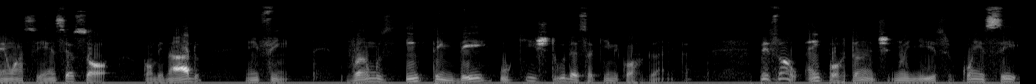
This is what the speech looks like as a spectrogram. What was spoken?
é uma ciência só, combinado? Enfim, vamos entender o que estuda essa química orgânica. Pessoal, é importante no início conhecer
